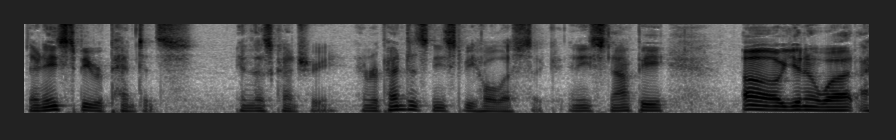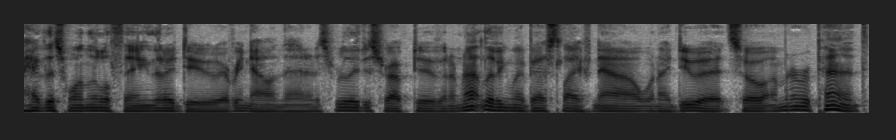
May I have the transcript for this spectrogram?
There needs to be repentance in this country, and repentance needs to be holistic. It needs to not be, oh, you know what, I have this one little thing that I do every now and then, and it's really disruptive, and I'm not living my best life now when I do it, so I'm going to repent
